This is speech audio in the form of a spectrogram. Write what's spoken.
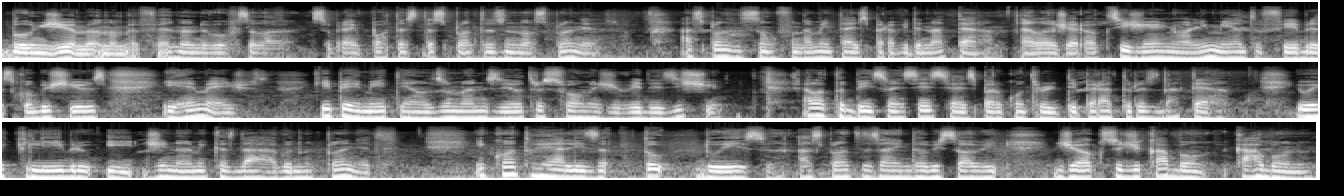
Bom dia, meu nome é Fernando e vou falar sobre a importância das plantas no nosso planeta. As plantas são fundamentais para a vida na Terra. Elas geram oxigênio, alimento, fibras, combustíveis e remédios, que permitem aos humanos e outras formas de vida existir. Elas também são essenciais para o controle de temperaturas da Terra e o equilíbrio e dinâmicas da água no planeta. Enquanto realiza tudo isso, as plantas ainda absorvem dióxido de carbono,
